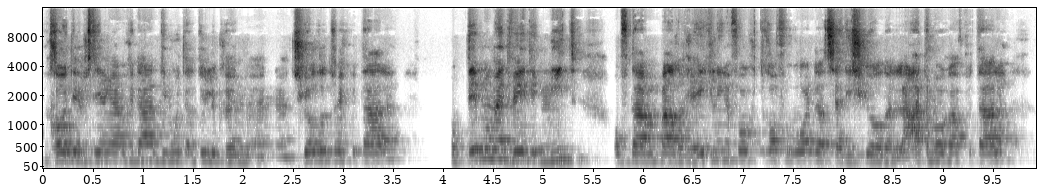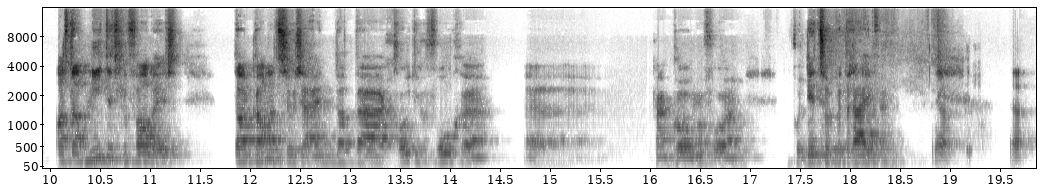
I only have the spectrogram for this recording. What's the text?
een grote investering hebben gedaan. Die moeten natuurlijk hun, hun schulden terugbetalen. Op dit moment weet ik niet of daar bepaalde regelingen voor getroffen worden, dat zij die schulden later mogen afbetalen. Als dat niet het geval is, dan kan het zo zijn dat daar grote gevolgen uh, gaan komen voor, voor dit soort bedrijven. Ja, ja.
